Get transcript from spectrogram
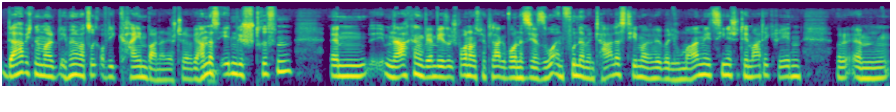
da habe ich nochmal, ich möchte nochmal zurück auf die Keimbahn an der Stelle. Wir haben das eben gestriffen. Ähm, Im Nachgang, wenn wir so gesprochen haben, ist mir klar geworden, das ist ja so ein fundamentales Thema, wenn wir über die humanmedizinische Thematik reden. Ähm,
